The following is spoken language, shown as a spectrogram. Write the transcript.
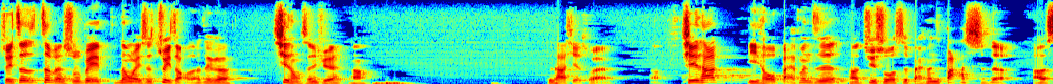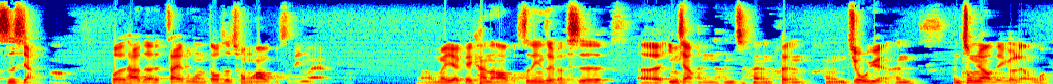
所以这这本书被认为是最早的这个系统神学啊，是他写出来的啊。其实它里头百分之啊，据说是百分之八十的啊思想啊，或者他的摘录呢，都是从奥古斯丁来的啊。我们也可以看到奥古斯丁这个是呃影响很很很很很久远、很很重要的一个人物。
